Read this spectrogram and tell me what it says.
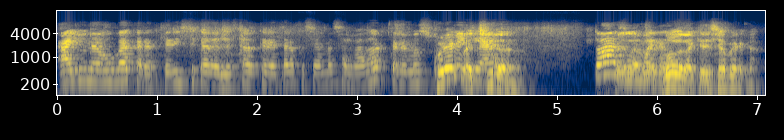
Hay una uva característica del estado de Querétaro que se llama Salvador. Tenemos ¿Cuál era la chida? Todas son buenas. No, de la que decía verga.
